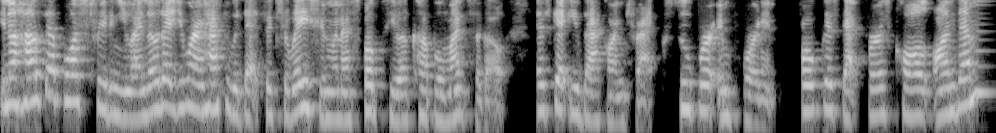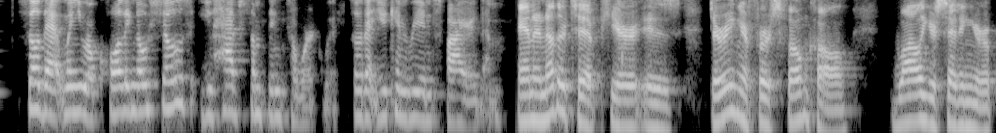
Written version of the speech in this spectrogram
You know, how's that boss treating you? I know that you weren't happy with that situation when I spoke to you a couple months ago. Let's get you back on track. Super important. Focus that first call on them so that when you are calling those shows, you have something to work with so that you can re inspire them. And another tip here is during your first phone call, while you're setting your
